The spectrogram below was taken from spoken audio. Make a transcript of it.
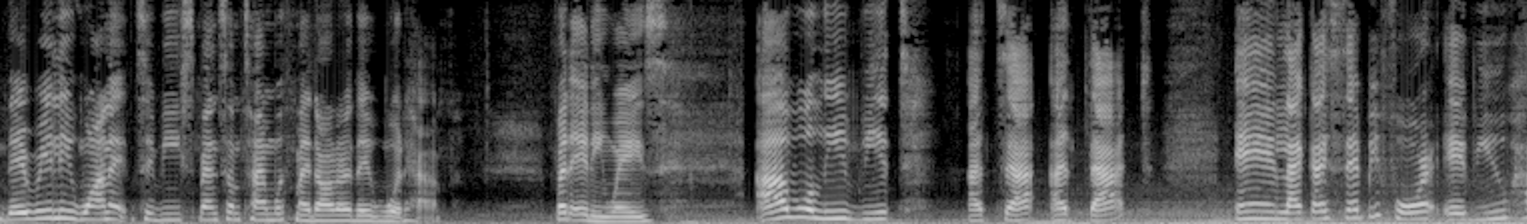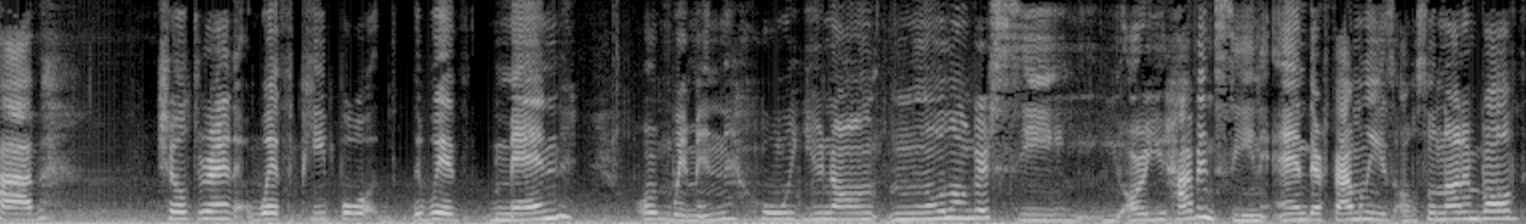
they really wanted to be spend some time with my daughter they would have. But anyways i will leave it at that at that. And like i said before if you have children with people with men women who you know no longer see or you haven't seen and their family is also not involved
